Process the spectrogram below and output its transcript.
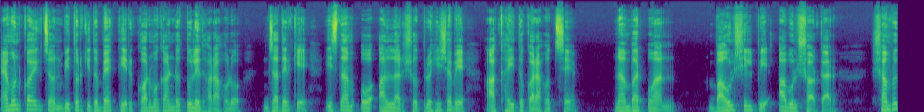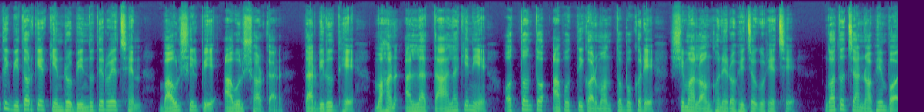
এমন কয়েকজন বিতর্কিত ব্যক্তির কর্মকাণ্ড তুলে ধরা হল, যাদেরকে ইসলাম ও আল্লাহর শত্রু হিসেবে আখ্যায়িত করা হচ্ছে। নাম্বার ওয়ান, বাউল শিল্পী আবুল সরকার। সাম্প্রতিক বিতর্কের কেন্দ্রবিন্দুতে রয়েছেন বাউল শিল্পী আবুল সরকার। তার বিরুদ্ধে মহান আল্লাহ তাআলাকে নিয়ে অত্যন্ত আপত্তিকর মন্তব্য করে সীমা লঙ্ঘনের অভিযোগ উঠেছে। গত চার নভেম্বর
